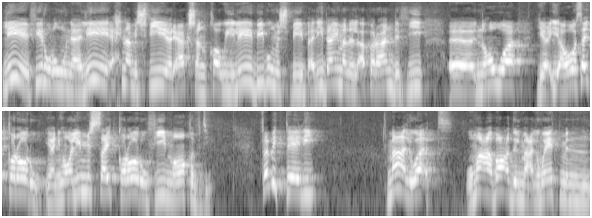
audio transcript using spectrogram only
ليه في رعونة؟ ليه إحنا مش في reaction قوي؟ ليه بيبو مش بيبقى ليه دايما ال upper hand في آه إن هو هو سيد قراره؟ يعني هو ليه مش سيد قراره في المواقف دي؟ فبالتالي مع الوقت ومع بعض المعلومات من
